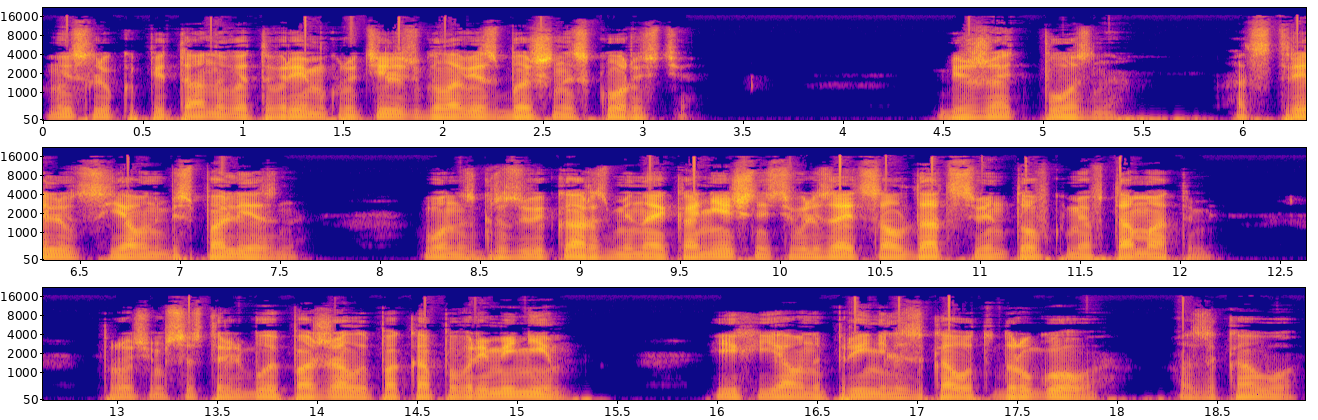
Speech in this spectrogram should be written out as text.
Мысли у капитана в это время крутились в голове с бешеной скоростью. Бежать поздно. Отстреливаться явно бесполезно. Вон из грузовика, разминая конечности, вылезает солдат с винтовками-автоматами. Впрочем, со стрельбой, пожалуй, пока повременим. Их явно приняли за кого-то другого. А за кого?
